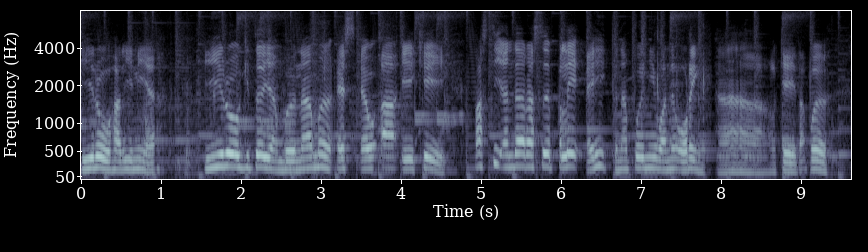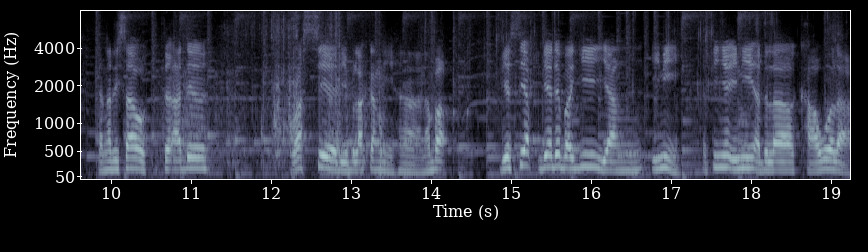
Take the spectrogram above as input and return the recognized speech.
hero hari ini ya. Hero kita yang bernama SLR AK. Pasti anda rasa pelik, eh kenapa ni warna oranye? Ha, okay, tak apa. Jangan risau, kita ada rahsia di belakang ni. Ha, nampak? Dia siap, dia ada bagi yang ini. Artinya ini adalah cover lah.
